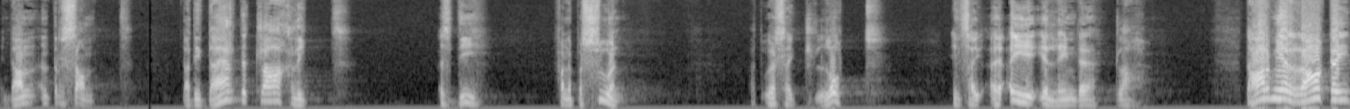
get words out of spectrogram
En dan interessant dat die derde klaaglied is die van 'n persoon wat oor sy lot en sy eie ellende kla. daarmee raak hy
